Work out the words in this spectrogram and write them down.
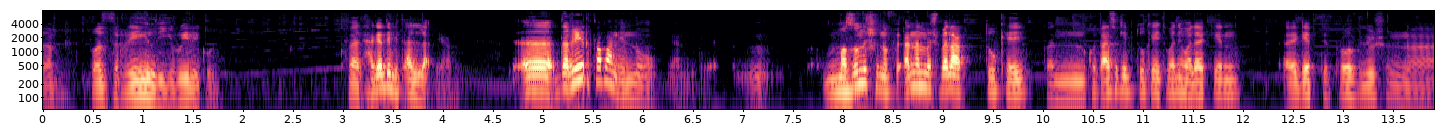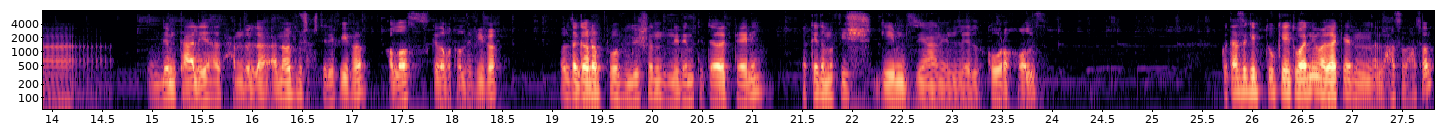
it was really really good. فالحاجات دي بتقلق يعني. آه، ده غير طبعا إنه يعني ما أظنش إنه في أنا مش بلعب 2K كان كنت عايز أجيب 2K20 ولكن آه، جبت Pro Evolution وندمت عليها الحمد لله. أنا قلت مش هشتري فيفا. خلاص كده بطلت فيفا. قلت أجرب Pro Evolution ندمت تا- تاني. فكده مفيش games يعني للكورة خالص. كنت عايز أجيب 2K20 ولكن اللي حصل حصل.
